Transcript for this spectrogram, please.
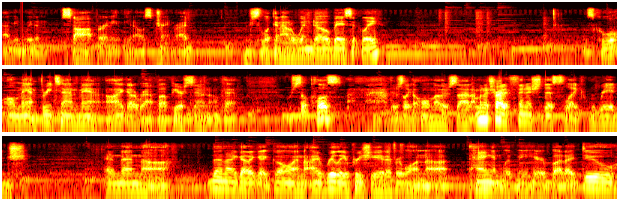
I mean we didn't stop or any you know, it was a train ride. We're just looking out a window basically. It was cool. Oh man, 310, man. Oh, I gotta wrap up here soon. Okay. We're so close. There's like a whole nother side. I'm gonna try to finish this like ridge and then uh then I gotta get going. I really appreciate everyone uh, hanging with me here, but I do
